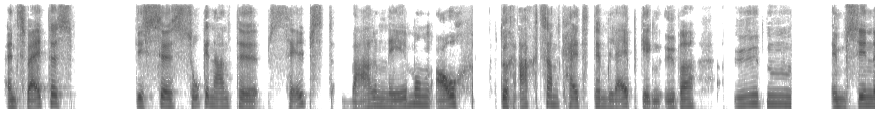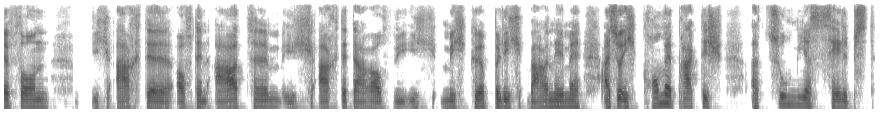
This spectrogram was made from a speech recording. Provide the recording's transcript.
Ein zweites, diese sogenannte Selbstwahrnehmung auch durch Achtsamkeit dem Leib gegenüber üben im Sinne von ich achte auf den Atem, ich achte darauf, wie ich mich körperlich wahrnehme. Also ich komme praktisch äh, zu mir selbst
